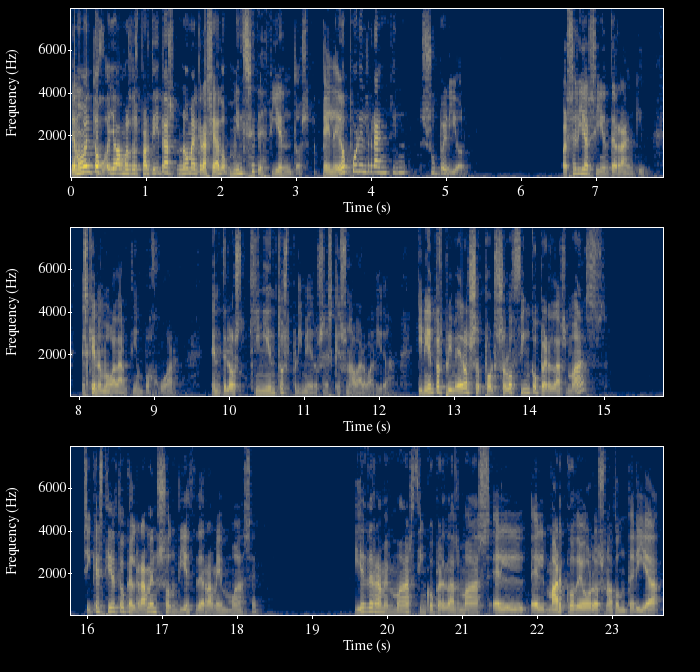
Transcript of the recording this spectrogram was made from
De momento llevamos dos partiditas, no me he crasheado, 1700. Peleo por el ranking superior. ¿Cuál sería el siguiente ranking? Es que no me va a dar tiempo a jugar. Entre los 500 primeros, es que es una barbaridad. 500 primeros por solo 5 perlas más. Sí que es cierto que el ramen son 10 de ramen más, ¿eh? 10 de ramen más, 5 perlas más. El, marco de oro es una tontería.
